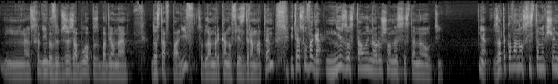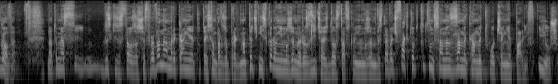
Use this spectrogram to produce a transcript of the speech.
mm, wschodniego wybrzeża było pozbawione dostaw paliw, co dla Amerykanów jest dramatem. I teraz uwaga, nie zostały naruszone systemy OT. Nie, zaatakowano systemy księgowe. Natomiast i, dyski zostały zaszyfrowane. Amerykanie tutaj są bardzo pragmatyczni. Skoro nie możemy rozliczać dostaw, skoro nie możemy wystawiać faktur, to tym samym zamykamy tłoczenie paliw. I już.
